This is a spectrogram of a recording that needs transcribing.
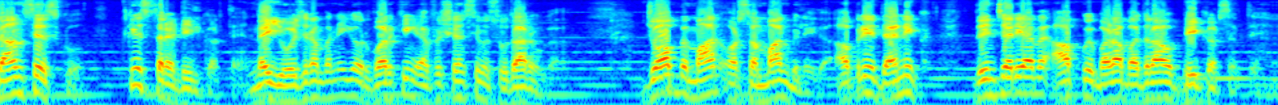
चांसेस को किस तरह डील करते हैं। नई योजना बनेगी और वर्किंग एफिशिएंसी में सुधार होगा। जॉब में मान और सम्मान मिलेगा। अपनी दैनिक दिनचर्या में आप कोई बड़ा बदलाव भी कर सकते हैं।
